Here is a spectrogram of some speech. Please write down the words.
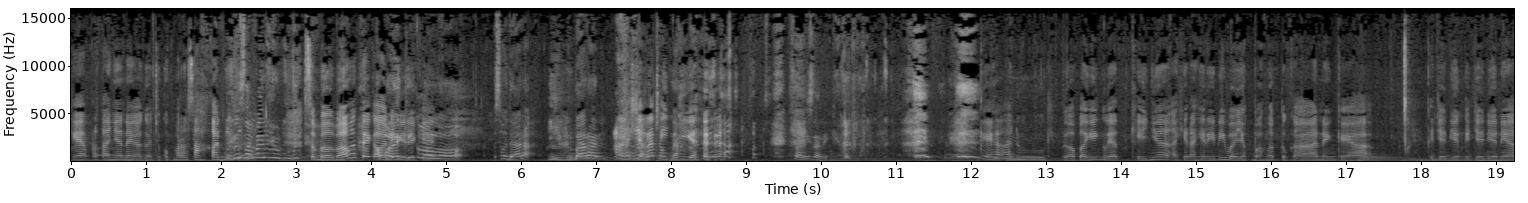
Kayak pertanyaan yang agak cukup meresahkan Meresahkan juga. sebel banget ya kalau apalagi digini kayak kalau saudara ih lebaran. Cocok dah. tinggi ya. Sorry sorry. Kayak aduh gitu. Apalagi ngeliat kayaknya akhir-akhir ini banyak banget tuh kan yang kayak kejadian-kejadian ya.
